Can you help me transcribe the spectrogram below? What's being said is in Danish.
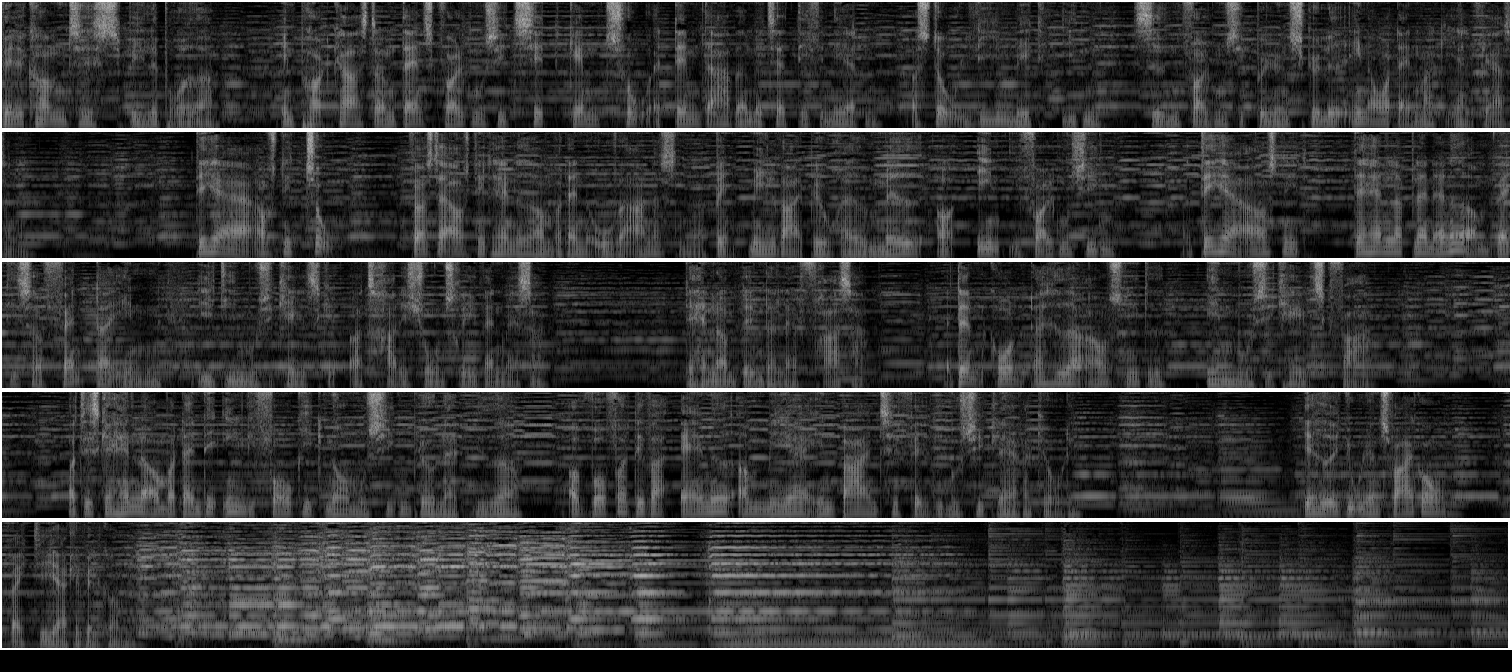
Velkommen til Spillebrødre. En podcast om dansk folkemusik set gennem to af dem, der har været med til at definere den og stå lige midt i den, siden folkemusikbølgen skyllede ind over Danmark i 70'erne. Det her er afsnit 2. Første afsnit handlede om, hvordan Ove Andersen og Bent Melvej blev revet med og ind i folkemusikken. Og det her afsnit, det handler blandt andet om, hvad de så fandt derinde i de musikalske og traditionsrige vandmasser. Det handler om dem, der lærte fra sig. Af den grund, der hedder afsnittet En musikalsk far. Og det skal handle om, hvordan det egentlig foregik, når musikken blev ladt videre, og hvorfor det var andet og mere end bare en tilfældig musiklærer, der gjorde det. Jeg hedder Julian Svejgaard. Rigtig hjertelig velkommen.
